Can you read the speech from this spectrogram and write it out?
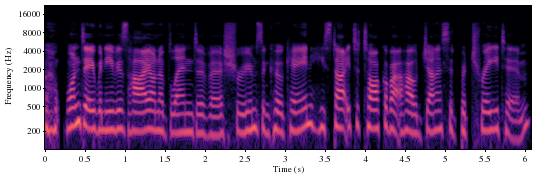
One day, when he was high on a blend of uh, shrooms and cocaine, he started to talk about how Janice had betrayed him,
